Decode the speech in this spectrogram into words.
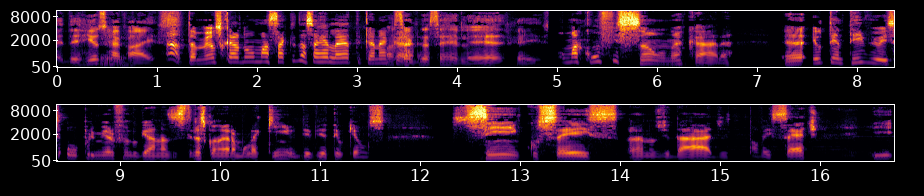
Eye- the Hills Have Eyes. Ah, também os caras do Massacre da Serra Elétrica, né, Massacre cara? da Serra Elétrica, isso. Uma confissão, né, cara? É, eu tentei ver esse- o primeiro filme do Guerra nas Estrelas quando eu era molequinho, eu devia ter o quê? Uns 5, 6 anos de idade, talvez 7. E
